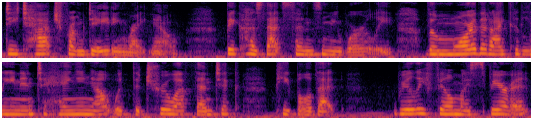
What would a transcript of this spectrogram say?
detach from dating right now because that sends me whirly. The more that I could lean into hanging out with the true, authentic people that really fill my spirit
